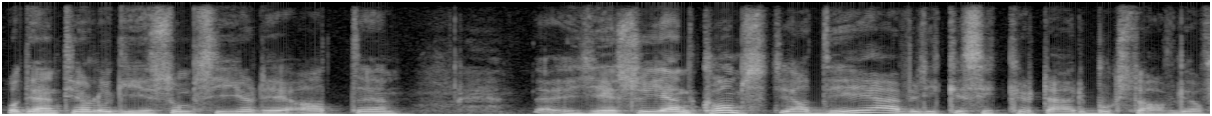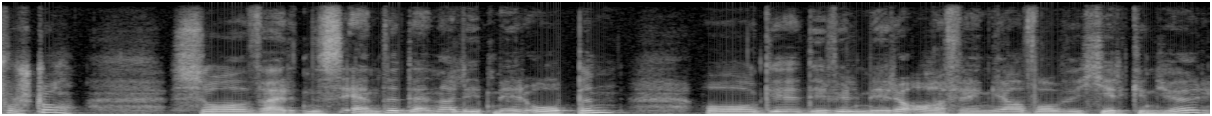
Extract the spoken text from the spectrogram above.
Og det er en teologi som sier det at uh, Jesu gjenkomst, ja, det er vel ikke sikkert er bokstavelig å forstå. Så verdens ende, den er litt mer åpen. Og det vil mer avhengig av hva Kirken gjør.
